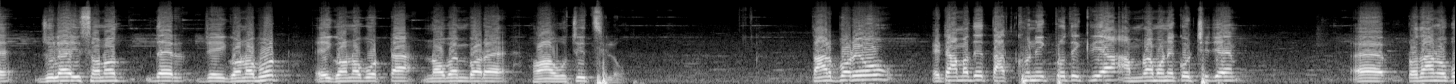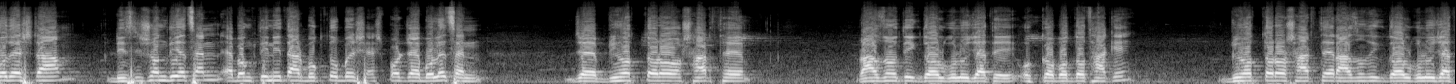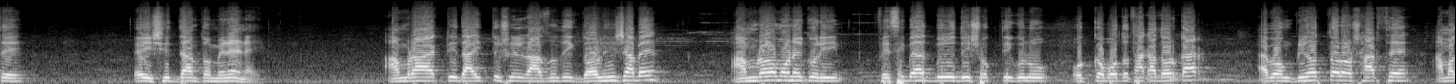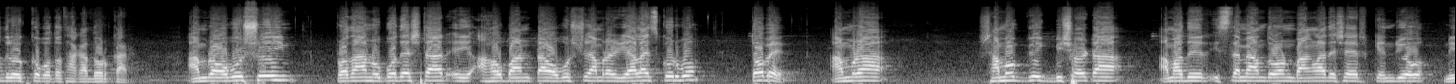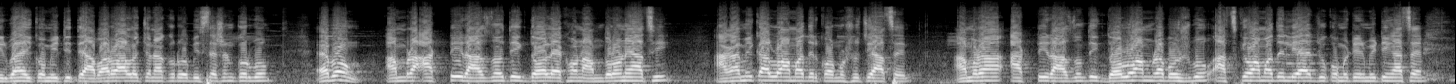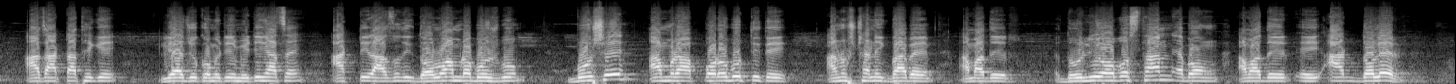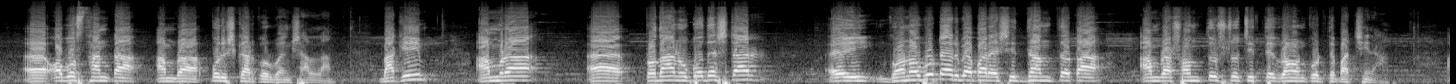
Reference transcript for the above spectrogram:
জুলাই সনদের যেই গণভোট, এই গণভোটটা নভেম্বরে হওয়া উচিত ছিল। তারপরেও এটা আমাদের তাৎক্ষণিক প্রতিক্রিয়া। আমরা মনে করছি যে প্রধান উপদেষ্টা ডিসিশন দিয়েছেন এবং তিনি তার বক্তব্যের শেষ পর্যায়ে বলেছেন যে বৃহত্তর স্বার্থে রাজনৈতিক দলগুলো যাতে ঐক্যবদ্ধ থাকে, বৃহত্তর স্বার্থে রাজনৈতিক দলগুলো যাতে এই সিদ্ধান্ত মেনে নেয়। আমরা একটি দায়িত্বশীল রাজনৈতিক দল হিসাবে আমরাও মনে করি ফেসিবাদ বিরোধী শক্তিগুলো ঐক্যবদ্ধ থাকা দরকার এবং বৃহত্তর স্বার্থে আমাদের ঐক্যবদ্ধ থাকা দরকার। আমরা অবশ্যই প্রধান উপদেষ্টার এই আহ্বানটা অবশ্যই আমরা রিয়ালাইজ করব। তবে আমরা সামগ্রিক বিষয়টা আমাদের ইসলামী আন্দোলন বাংলাদেশের কেন্দ্রীয় নির্বাহী কমিটিতে আবারও আলোচনা করব, বিশ্লেষণ করব এবং আমরা আটটি রাজনৈতিক দল এখন আন্দোলনে আছি। আগামীকালও আমাদের কর্মসূচি আছে। আমরা আটটি রাজনৈতিক দলও আমরা বসবো। আজকেও আমাদের লিয়াজু কমিটির মিটিং আছে। আজ আটটা থেকে লিয়াজু কমিটির মিটিং আছে, আটটি রাজনৈতিক দলও আমরা বসবো। বসে আমরা পরবর্তীতে আনুষ্ঠানিকভাবে আমাদের দলীয় অবস্থান এবং আমাদের এই আট দলের অবস্থানটা আমরা পরিষ্কার করব ইনশাল্লাহ বাকি আমরা প্রধান উপদেষ্টার এই গণভোটের ব্যাপারে সিদ্ধান্তটা আমরা সন্তুষ্ট চিত্তে গ্রহণ করতে পারছি না।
